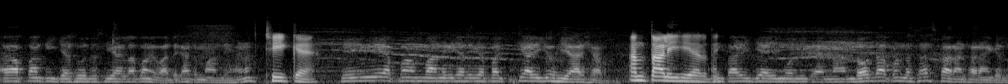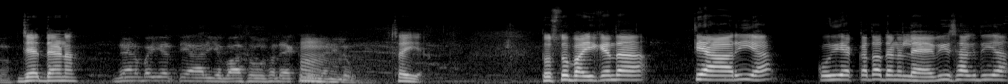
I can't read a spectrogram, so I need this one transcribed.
ਆਪਾਂ ਤੀਜਾ ਸੂਆ ਦੱਸੀ ਅਗਲਾ ਭਾਵੇਂ ਵੱਧ ਘੱਟ ਮੰਨਦੇ ਹਨਾ। ਠੀਕ ਹੈ। ਤੇ ਇਹ ਆਪਾਂ ਮੰਨ ਕੇ ਚੱਲੀ ਆਪਾਂ 40 ਜੋ 1000 ਛੱਡ 39000 ਦੀ। 45 ਜਾਇਜ਼ ਮੁੱਲ ਨਹੀਂ ਕਰਨਾ। ਦੁੱਧ ਆਪਾਂ ਨੂੰ ਦੱਸਿਆ 17 18 ਕਿਲੋ। ਜੇ ਦੇਣਾ ਦਿਨ ਬਈ ਇਹ ਤਿਆਰ ਹੀ ਆ ਬਸ ਉਸ ਦਾ ਇੱਕ ਦੋ ਦਿਨ ਹੀ ਲਊ। ਸਹੀ ਆ। ਦੋਸਤੋ ਬਾਈ ਕਹਿੰਦਾ ਤਿਆਰ ਹੀ ਆ। ਕੋਈ ਇੱਕ ਅੱਧਾ ਦਿਨ ਲੈ ਵੀ ਸਕਦੀ ਆ।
